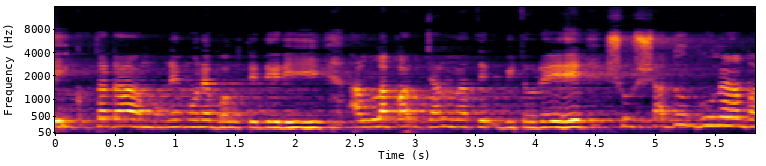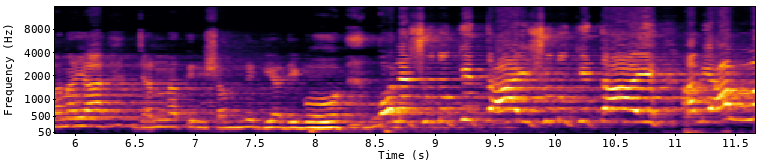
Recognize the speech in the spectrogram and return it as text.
এই কথাটা মনে মনে বলতে দেরি। আল্লাহ পাক জান্নাতের ভিতরে সুস্বাদু বুনা বানায়া জান্নাতের সামনে দিয়া দিব। বলে, শুধু কি তাই, শুধু কি তাই? আমি আল্লাহ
